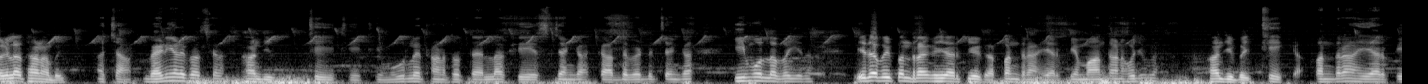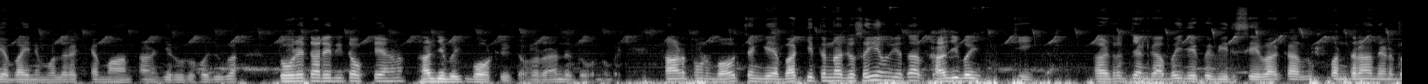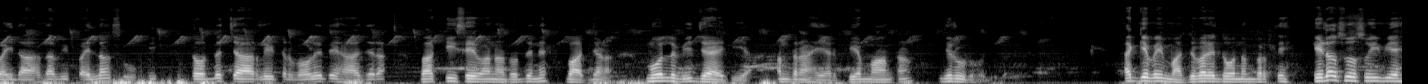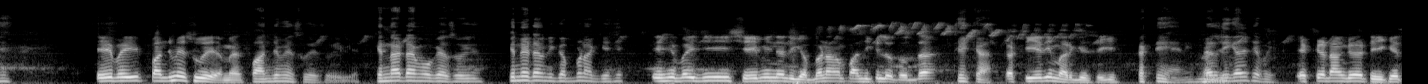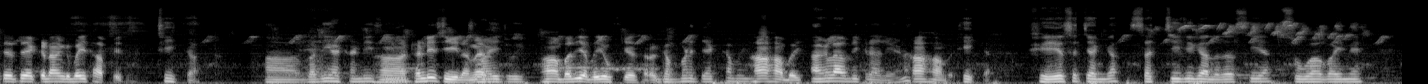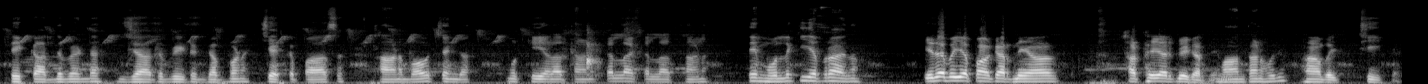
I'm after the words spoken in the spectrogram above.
ਅਗਲਾ ਥਾਣਾ ਬਾਈ। ਅੱਛਾ ਬਹਿਣੀ ਵਾਲੇ ਪਾਸੇ ਦਾ ਹਾਂਜੀ। ਠੀਕ ਠੀਕ ਠੀਕ। ਮੂਰਲੇ ਥਣ ਤੋਂ ਤਿਲ ਆ ਫੇਸ ਚੰਗਾ ਕੱਦ ਵੱਡ ਚੰਗਾ। ਕੀ ਮੁੱਲ ਆ ਬਾਈ ਇਹਦਾ? ਇਹਦਾ ਬਾਈ 15000 ਰੁਪਏ ਕਰ। 15000 ਰੁਪਏ ਮਾਨਤਾਨ ਹੋ ਜਾਊਗਾ? ਹਾਂਜੀ ਬਾਈ। ਠੀਕ ਆ 15000 ਰੁਪਏ ਬਾਈ ਨੇ ਮੁੱਲ ਰੱਖਿਆ ਮਾਨਤਾਨ ਜ਼ਰੂਰ ਹੋ ਜਾਊਗਾ। ਤੋਰੇ ਤਾਰੇ ਦੀ ਤਾਂ ਓਕੇ ਹਨਾ? ਹਾਂਜੀ ਬਾਈ। ਬਹੁਤ ਠੀਕ ਆ ਫਿਰ ਰਹਿਣ ਦੇ ਤੋਰ ਨੂੰ ਬਾਈ। ਥਣ ਥੁਣ ਬਹੁਤ ਚੰਗੇ ਆ ਬਾਕੀ ਤਿੰਨਾਂ ਚੋਂ ਸਹੀ ਆਉਂਦੀ ਆ ਤਾਂ ਹਾਂਜੀ ਬਾਈ। ਠੀਕ ਆ। ਆਰਡਰ ਚੰਗਾ ਬਈ ਜੇ ਕੋਈ ਵੀਰ ਸੇਵਾ ਕਰ ਲੂ 15 ਦਿਨ ਬਾਈ ਦੱਸਦਾ ਵੀ ਪਹਿਲਾਂ ਸੂਪੀ ਦੁੱਧ 4 ਲੀਟਰ ਬੋਲੇ ਤੇ ਹਾਜ਼ਰ ਆ ਬਾਕੀ ਸੇਵਾ ਨਾਲ ਦੁੱਧ ਨੇ ਵੱਧ ਜਾਣਾ। ਮੁੱਲ ਵੀ ਜਾਇਜ਼ ਹੀ ਆ 15000 ਰੁਪਏ ਮਾਨਤਾਂ ਜ਼ਰੂਰ ਹੋ ਜੂਗਾ ਅੱਗੇ ਬਈ ਮੱਝ ਬਾਰੇ 2 ਨੰਬਰ ਤੇ ਕਿਹੜਾ ਸੂਆ ਸੂਈ ਵੀ ਇਹ? ਇਹ ਬਾਈ ਪੰਜਵੇਂ ਸੂਏ ਆ ਮੈਂ। ਪੰਜਵੇਂ ਸੂਏ ਸੂਈ ਵੀ ਕਿੰਨਾ ਟਾਈਮ ਹੋ ਗਿਆ ਸੂਈ ਨੂੰ? ਕਿੰਨੇ ਟਾਈਮ ਦੀ ਗੱਭਣ ਅੱਗੇ ਇਹ? ਇਹ ਬਾਈ ਜੀ 6 ਮਹੀਨੇ ਦੀ ਗੱਭਣਾ 5 ਕਿਲੋ ਦੁੱਧ ਆ। ਠੀਕ ਆ। ਕੱਟੀ ਇਹਦੀ ਮਰ ਗਈ ਸੀਗੀ। ਕੱਟੀ ਹੈ ਨਹੀਂ। ਮਿਲਦੀ ਗੱਲ ਤੇ ਬਈ? ਇੱਕ ਡੰਗ ਟੀਕੇ ਤੇ ਤੇ ਇੱਕ ਡੰਗ ਬਾਈ ਥਾਪੇ ਤੇ। ਠੀਕ ਆ। ਹਾਂ ਵਧੀਆ ਠੰਡੀ ਸੀ ਹਾਂ ਠੰਡੀ ਸੀਲ ਆ ਮੈਂ। ਚਵਾਈ ਚੂਈ ਹਾਂ ਵਧੀਆ ਬਾਈ ਓਕੇ ਸਰ। ਗੱਭਣ ਚੈੱਕ ਆ ਬਈ। ਹਾਂ ਹਾਂ ਬਾਈ। ਅਗਲਾ ਆਪਦੀ ਕਰਾ ਲਿਆ ਹਾਂ ਹਾਂ ਬਾਈ। ਠੀਕ ਆ। ਫੇਸ ਚੰਗਾ ਸੱਚੀ ਜੀ ਗੱਲ ਦੱਸੀ ਆ ਸੂਆ ਬਾਈ ਨੇ ਤੇ ਕੱਦ ਬੈਂਡ ਯਾਦ ਬਰੀਟ ਗੱਬਣ ਚੈੱਕ ਪਾਸ ਥਾਣ ਬਹੁਤ ਚੰਗਾ ਮੁੱਠੀ ਵਾਲਾ ਥਾਣ ਕੱਲਾ ਕੱਲਾ ਥਾਣ ਤੇ ਮੁੱਲ ਕੀ ਆ ਭਰਾ ਇਹਦਾ? ਇਹਦਾ ਬਾਈ ਆਪਾਂ ਕਰਦੇ ਆ 60000 ਰੁਪਏ ਕਰਦੇ ਆ ਮਾਨ ਤਾਣ ਹੋ ਜੂ? ਹਾਂ ਬਾਈ। ਠੀਕ ਹੈ।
